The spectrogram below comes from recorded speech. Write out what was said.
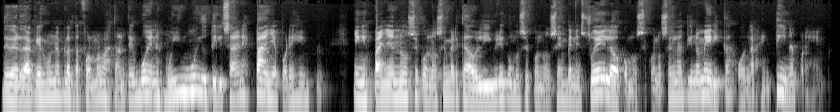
De verdad que es una plataforma bastante buena, es muy, muy utilizada en España, por ejemplo. En España no se conoce Mercado Libre como se conoce en Venezuela o como se conoce en Latinoamérica o en Argentina, por ejemplo.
